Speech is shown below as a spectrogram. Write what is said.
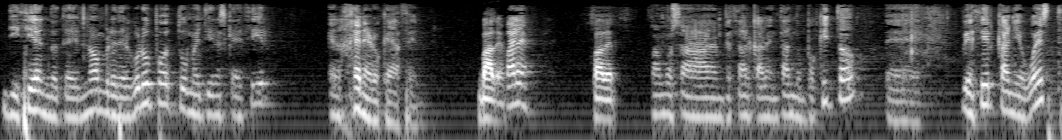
diciéndote el nombre del grupo, tú me tienes que decir el género que hacen. Vale, ¿Vale? vale. Vamos a empezar calentando un poquito. Eh, voy a decir Kanye West.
